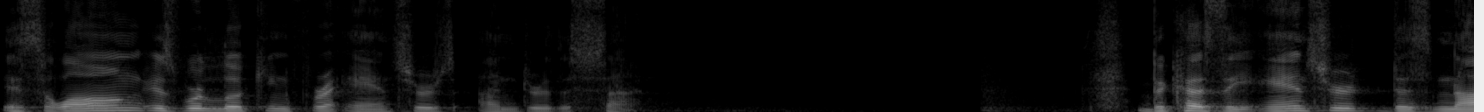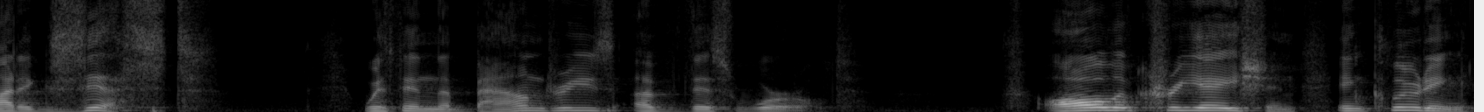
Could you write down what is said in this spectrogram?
as long as we're looking for answers under the sun. Because the answer does not exist within the boundaries of this world. All of creation, including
